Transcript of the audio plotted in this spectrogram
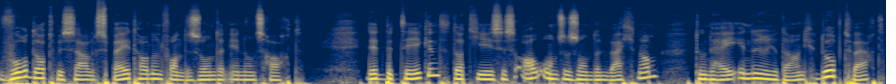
voordat we zelf spijt hadden van de zonden in ons hart. Dit betekent dat Jezus al onze zonden wegnam toen hij in de Jordaan gedoopt werd,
